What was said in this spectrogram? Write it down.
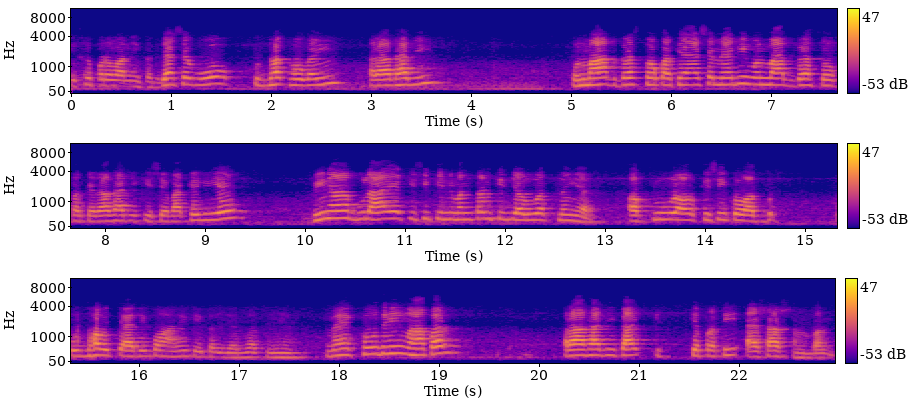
इसको परवाह नहीं करे जैसे वो उद्धत हो गई राधा जी उन्माद ग्रस्त होकर के ऐसे मैं भी उन्माद ग्रस्त होकर के राधा जी की सेवा के लिए बिना बुलाए किसी की निमंत्रण की ज़रूरत नहीं है। अक्रूर और किसी को उद्धव इत्यादि को आने की कोई ज़रूरत नहीं है। मैं खुद ही वहाँ पर राधा जी का के प्रति ऐसा संबंध।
